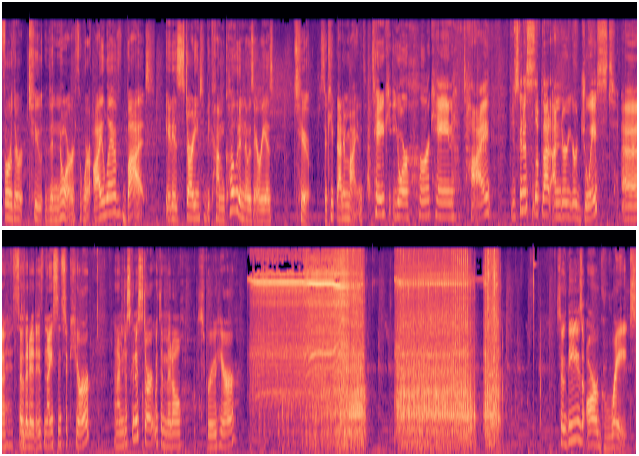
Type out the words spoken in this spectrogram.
further to the north where I live, but it is starting to become code in those areas too. So keep that in mind. Take your hurricane tie I'm just gonna slip that under your joist uh, so that it is nice and secure. And I'm just gonna start with the middle screw here. So these are great.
